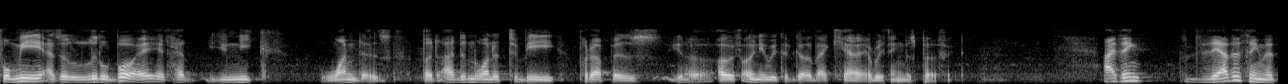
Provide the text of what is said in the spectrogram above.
for me, as a little boy, it had unique wonders, but I didn't want it to be put up as, you know, oh, if only we could go back here, everything was perfect. I think the other thing that,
